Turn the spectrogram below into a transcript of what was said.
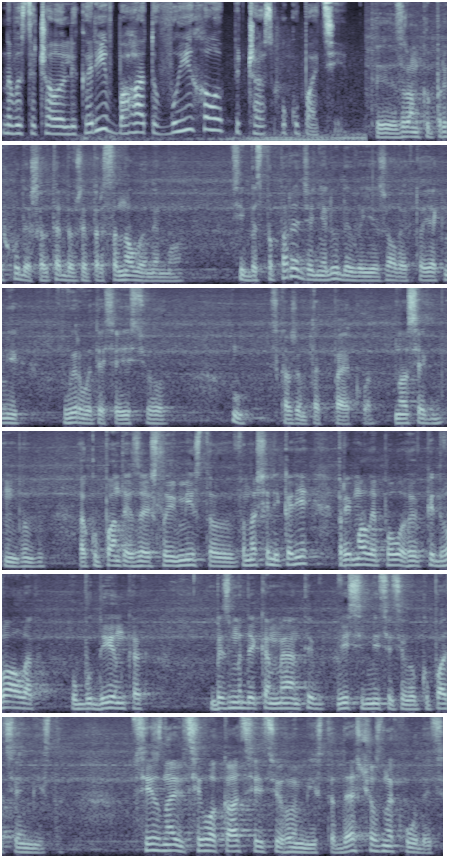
не вистачало лікарів, багато виїхало під час окупації. Ти зранку приходиш, а в тебе вже персоналу нема. Всі без попередження люди виїжджали, хто як міг вирватися із цього, ну, скажімо так, пекла. У нас як окупанти зайшли в місто, наші лікарі приймали пологи в підвалах, у будинках, без медикаментів, вісім місяців окупація міста. Всі знають всі локації цього міста, де що знаходиться.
